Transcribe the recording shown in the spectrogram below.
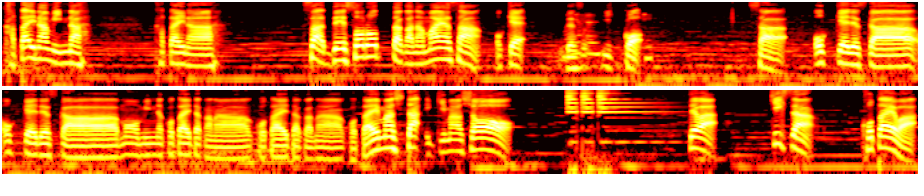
硬いな、みんな。硬いな。さあ、出揃ったかな、まやさん。オッケー。で、まやさん1個。さあ、オッケーですか？オッケーですか？もうみんな答えたかな？答えたかな？答えました。行きましょう。では、キキさん、答えは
